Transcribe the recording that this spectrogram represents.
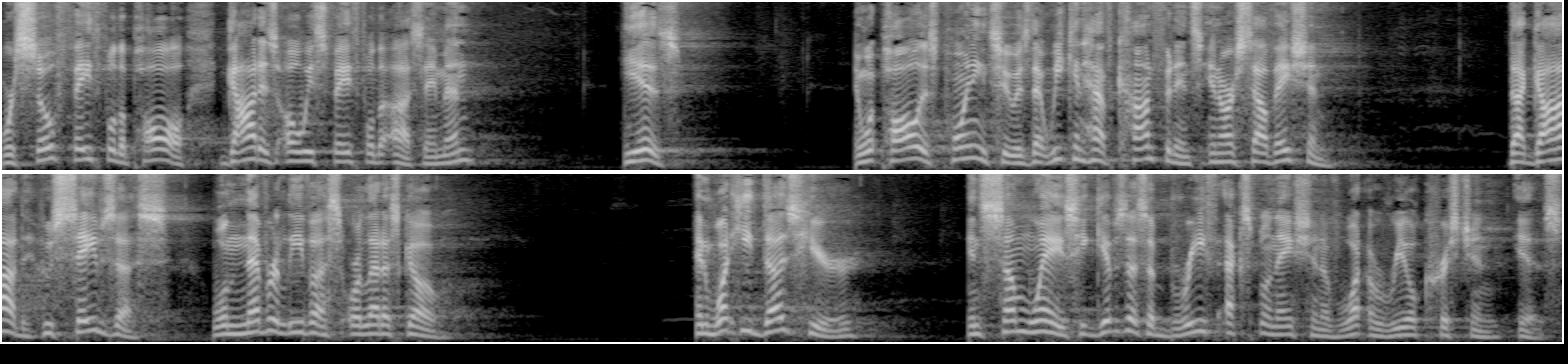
were so faithful to Paul, God is always faithful to us. Amen? He is. And what Paul is pointing to is that we can have confidence in our salvation that God who saves us will never leave us or let us go. And what he does here, in some ways, he gives us a brief explanation of what a real Christian is.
